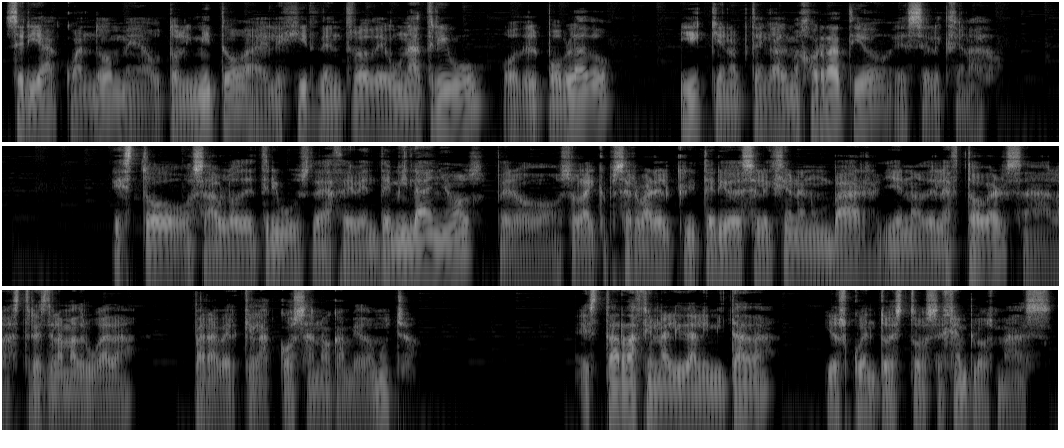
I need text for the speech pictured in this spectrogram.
sería cuando me autolimito a elegir dentro de una tribu o del poblado y quien obtenga el mejor ratio es seleccionado. Esto os hablo de tribus de hace 20.000 años, pero solo hay que observar el criterio de selección en un bar lleno de leftovers a las 3 de la madrugada para ver que la cosa no ha cambiado mucho. Esta racionalidad limitada, y os cuento estos ejemplos más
